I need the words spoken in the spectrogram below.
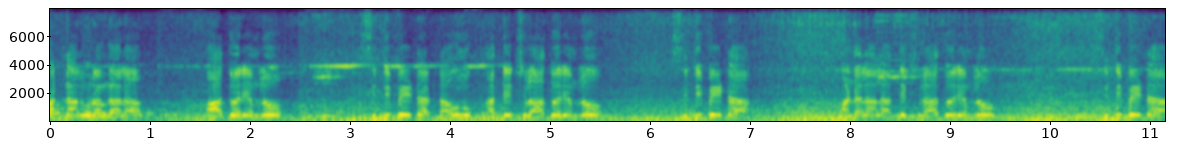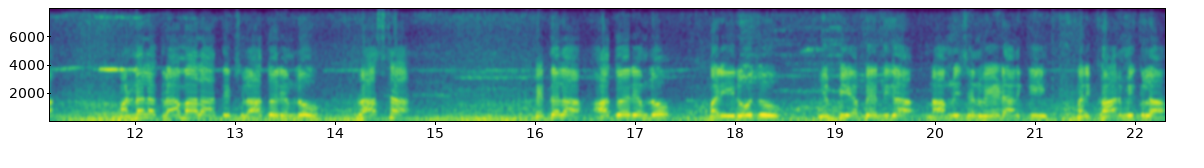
పద్నాలుగు రంగాల ఆధ్వర్యంలో సిద్దిపేట టౌన్ అధ్యక్షుల ఆధ్వర్యంలో సిద్దిపేట మండలాల అధ్యక్షుల ఆధ్వర్యంలో సిద్దిపేట మండల గ్రామాల అధ్యక్షుల ఆధ్వర్యంలో రాష్ట్ర పెద్దల ఆధ్వర్యంలో మరి ఈరోజు ఎంపీ అభ్యర్థిగా నామినేషన్ వేయడానికి మరి కార్మికుల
